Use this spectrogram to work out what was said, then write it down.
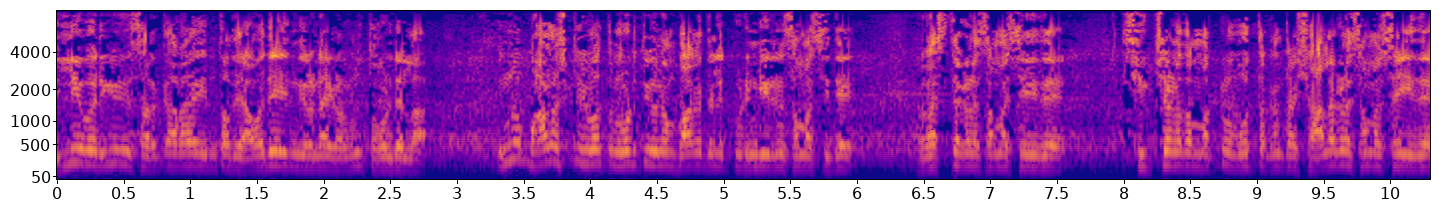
ಇಲ್ಲಿವರೆಗೂ ಸರ್ಕಾರ ಇಂಥದ್ದು ಯಾವುದೇ ನಿರ್ಣಯಗಳನ್ನು ತಗೊಂಡಿಲ್ಲ. ಇನ್ನೂ ಬಹಳಷ್ಟು ಇವತ್ತು ನೋಡ್ತೀವಿ ನಮ್ಮ ಭಾಗದಲ್ಲಿ ಕುಡಿ ನೀರಿನ ಸಮಸ್ಯೆ ಇದೆ, ರಸ್ತೆಗಳ ಸಮಸ್ಯೆ ಇದೆ ಶಿಕ್ಷಣದ ಮಕ್ಕಳು ಓದ್ತಕ್ಕಂಥ ಶಾಲೆಗಳ ಸಮಸ್ಯೆ ಇದೆ,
